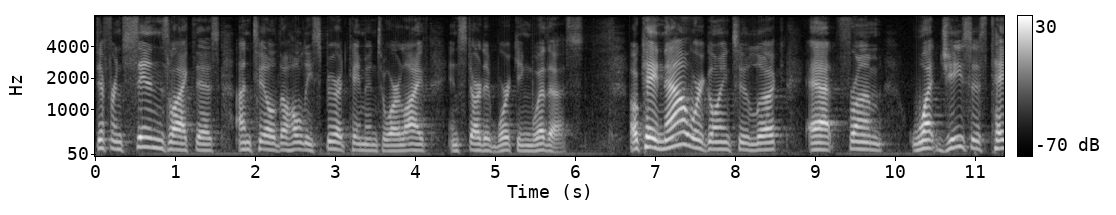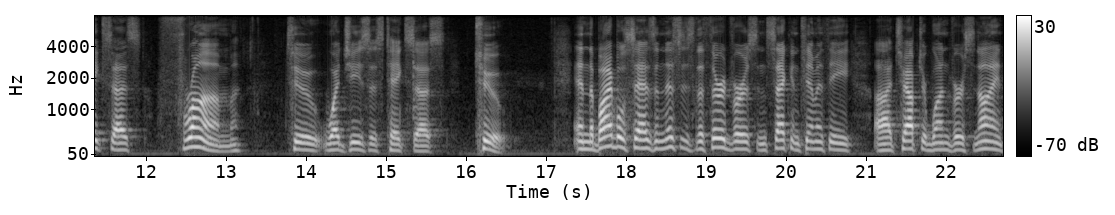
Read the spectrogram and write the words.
different sins like this until the Holy Spirit came into our life and started working with us. Okay, now we're going to look at from what Jesus takes us from to what Jesus takes us to. And the Bible says, and this is the third verse in 2 Timothy uh, chapter 1, verse 9,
